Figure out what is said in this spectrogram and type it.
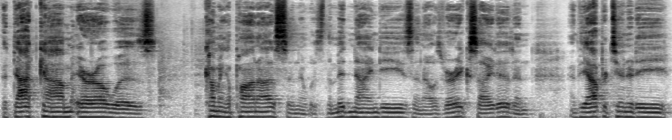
the dot com era was coming upon us, and it was the mid 90s, and I was very excited. And, and the opportunity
